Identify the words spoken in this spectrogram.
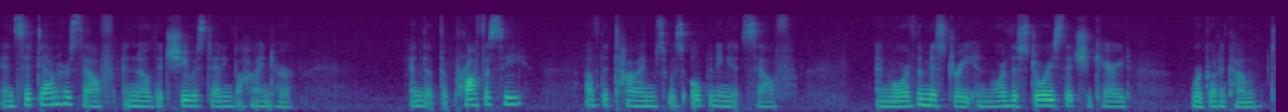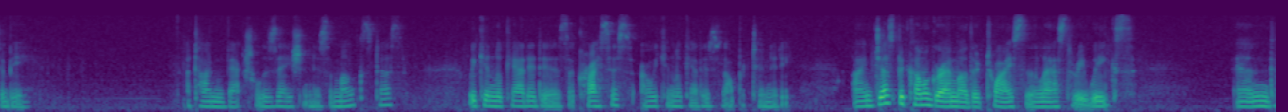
and sit down herself and know that she was standing behind her and that the prophecy of the times was opening itself and more of the mystery and more of the stories that she carried were going to come to be. A time of actualization is amongst us. We can look at it as a crisis or we can look at it as opportunity. I've just become a grandmother twice in the last three weeks and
